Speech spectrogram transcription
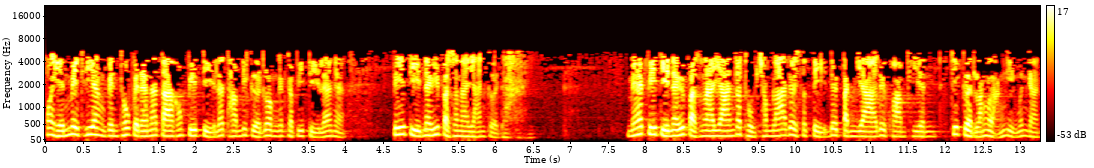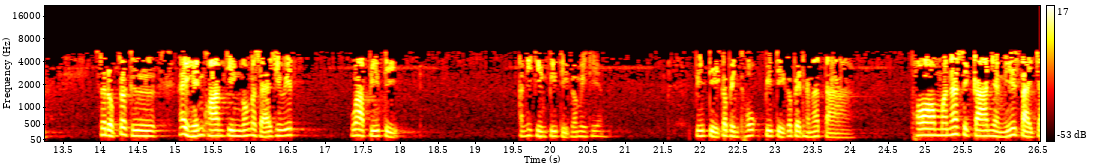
พอเห็นไม่เที่ยงเป็นทุกข์เป็นอนัตตาของปีติ และธรรมที่เกิดร่วมกันกับปีติแล้วเนี่ยปีติในวิปัสสนาญาณเกิดได้ แม้ปีติในวิปัสสนาญาณก็ถูกชำระด้วยสติด้วยปัญญาด้วยความเพียรที่เกิดหลังๆอีกเหมือนกัน สรุปก็คือให้เห็นความจริงของกระแสชีวิตว่าปีติ อันที่จริงปีติก็ไม่เที่ยงปีติก็เป็นทุกข์ปีติก็เป็นอนัตตา พอมนสิการอย่างนี้ใส่ใจ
